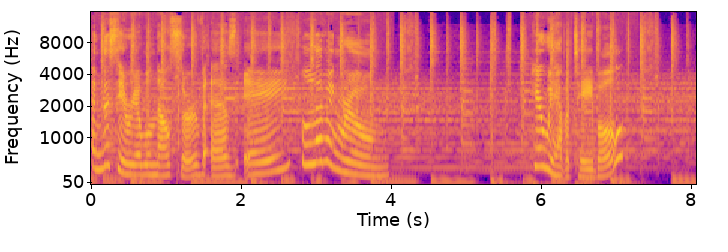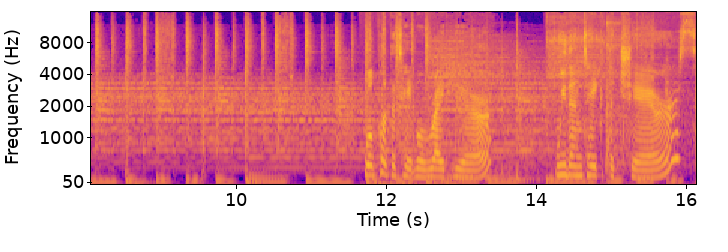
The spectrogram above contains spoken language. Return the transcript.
And this area will now serve as a living room. Here we have a table. We'll put the table right here. We then take the chairs.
